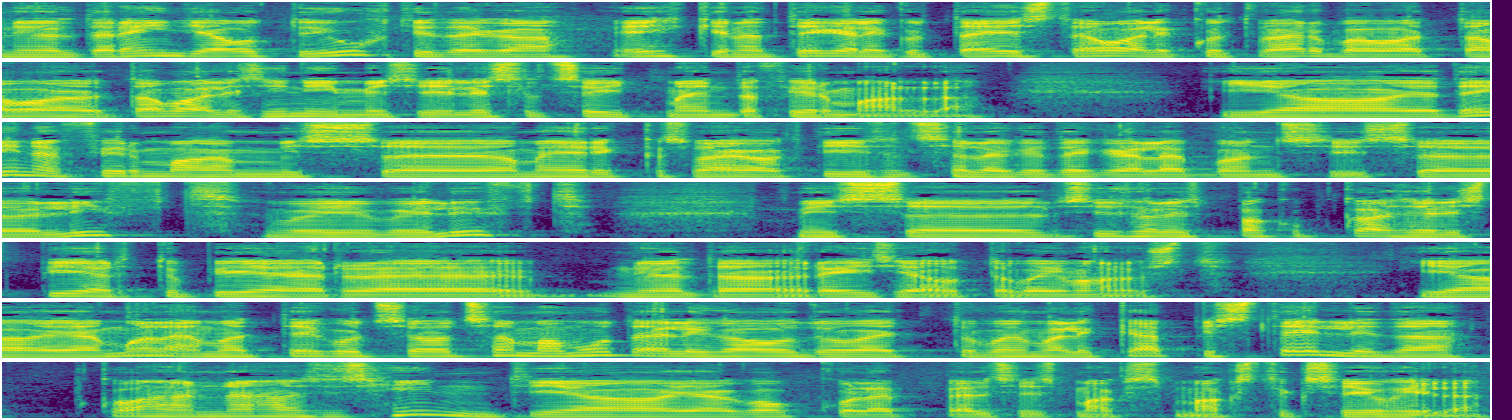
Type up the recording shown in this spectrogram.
nii-öelda rendiauto juhtidega, ehkki nad tegelikult täiesti avalikult värbavad tava, tavalisi inimesi lihtsalt sõitma enda firma alla. Ja, ja teine firma, mis äh, Ameerikas väga aktiivselt sellega tegeleb, on siis äh, Lyft või, või Lyft, mis äh, sisuliselt pakub ka sellist peer-to-peer nii-öelda reisiauto võimalust. ja, ja mõlemad tegutsevad sama mudeli kaudu, et võimalik äpist tellida, kohe on näha siis hind ja, ja kokkuleppel siis maks-, makstakse juhile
